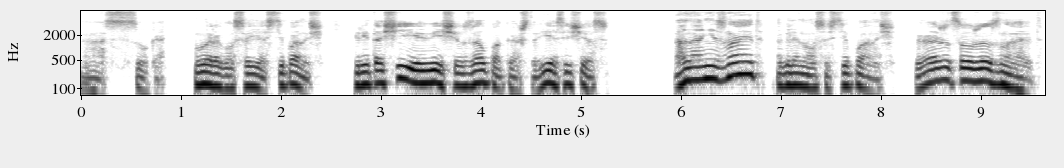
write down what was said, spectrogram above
«А, сука!» — выругался я. «Степаныч, перетащи ее вещи в зал пока что. Я сейчас». «Она не знает?» — оглянулся Степаныч. «Кажется, уже знает».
